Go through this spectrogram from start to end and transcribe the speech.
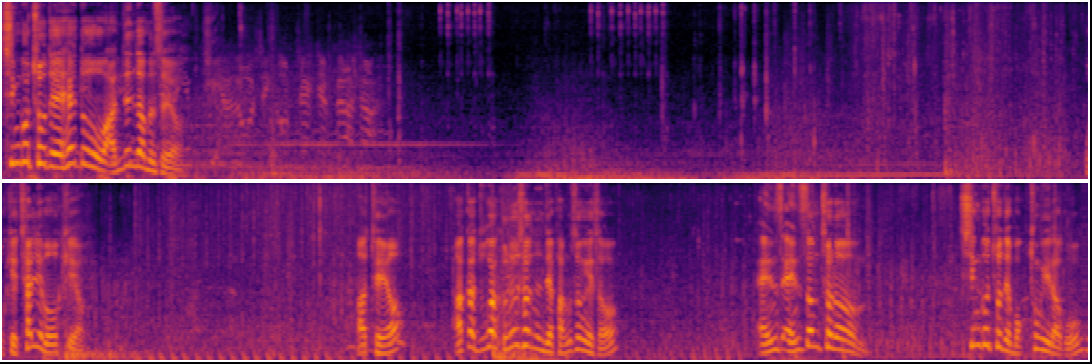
친구 초대 해도 안 된다면서요. 오케이 찰리 먹을게요. 아 돼요? 아까 누가 그러셨는데 방송에서? 앤, 앤썸처럼 친구 초대 먹통이라고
